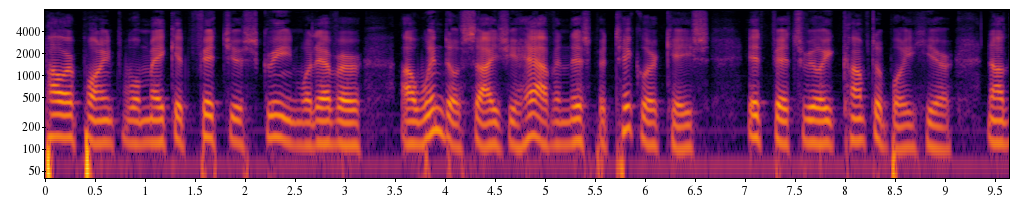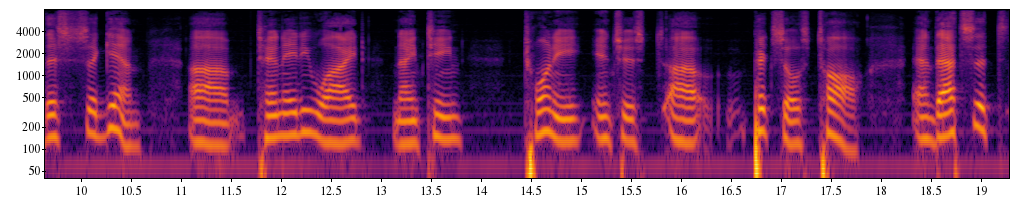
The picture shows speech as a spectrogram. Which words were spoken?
PowerPoint will make it fit your screen, whatever uh, window size you have. In this particular case, it fits really comfortably here. Now, this is again uh, 1080 wide, 1920 inches uh, pixels tall, and that's the t-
